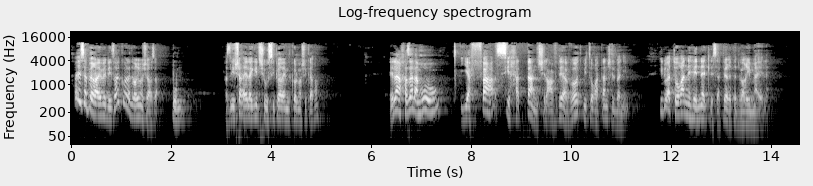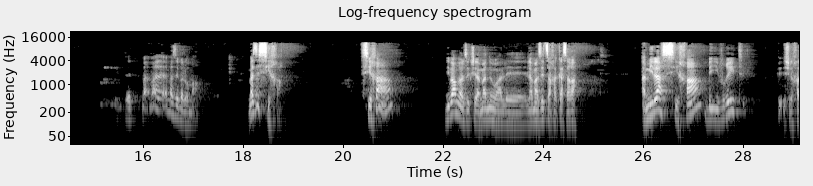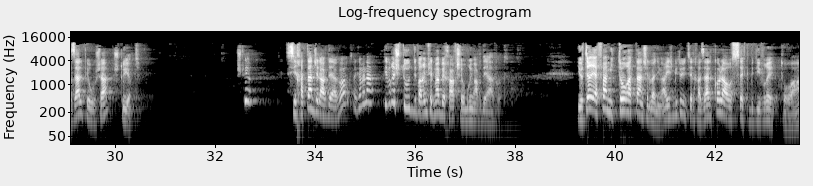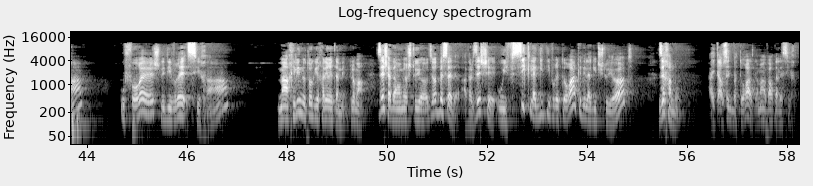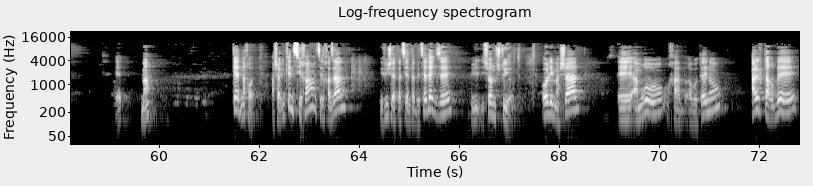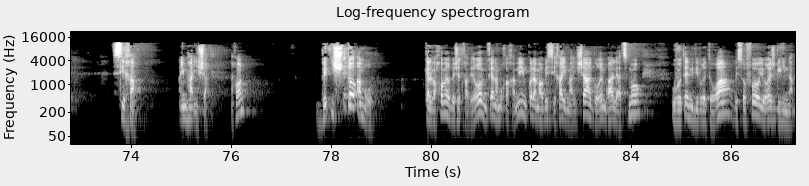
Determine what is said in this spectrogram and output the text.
ויספר העבד ליצחק כל הדברים אשר עשה. בום. אז אי אפשר היה להגיד שהוא סיפר להם את כל מה שקרה? אלא חז"ל אמרו יפה שיחתן של עבדי אבות מתורתן של בנים. כאילו התורה נהנית לספר את הדברים האלה. מה, מה, מה זה בא לומר? מה זה שיחה? שיחה, דיברנו על זה כשלמדנו על אה, למה זה צחקה שרה. המילה שיחה בעברית של חז"ל פירושה שטויות. שטויות. שיחתן של עבדי אבות, הכוונה דברי שטות, דברים של מה בכך שאומרים עבדי האבות. יותר יפה מתורתן של בנים, הרי יש ביטוי אצל חז"ל, כל העוסק בדברי תורה, הוא פורש לדברי שיחה, מאכילין אותו גחלי רתמים. כלומר, זה שאדם אומר שטויות זה עוד בסדר, אבל זה שהוא הפסיק להגיד דברי תורה כדי להגיד שטויות, זה חמור. היית עוסק בתורה, אז למה עברת לשיחה? כן? מה? כן, נכון. עכשיו, אם כן, שיחה אצל חז"ל, כפי שאתה ציינת בצדק, זה לשון שטויות. או למשל, אה, אמרו רבותינו, אל תרבה שיחה עם האישה, נכון? באשתו אמרו, קל וחומר באשת חברו, מכאן אמרו חכמים, כל המרבה שיחה עם האישה גורם רע לעצמו ובוטל מדברי תורה וסופו יורש גיהינם.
